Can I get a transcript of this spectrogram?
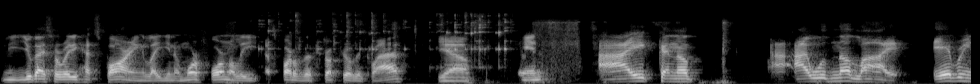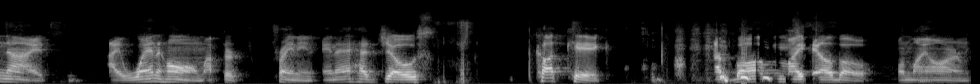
you guys already had sparring, like, you know, more formally as part of the structure of the class. Yeah. And I cannot, I would not lie. Every night I went home after training and I had Joe's cut kick above my elbow on my arm.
